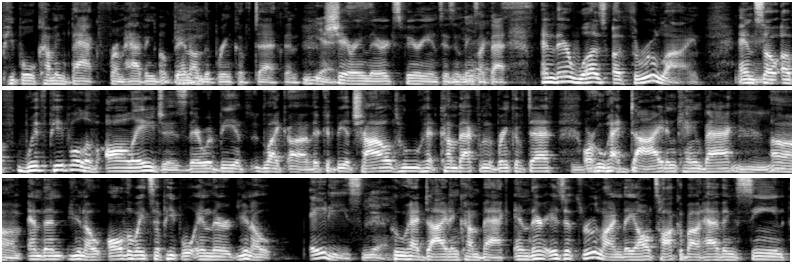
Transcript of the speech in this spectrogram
people coming back from having been on the brink of death and Yes. sharing their experiences and things like that. And there was a through line, and so of with people of all ages, there would be a, like uh, there could be a child who had come back from the brink of death, or who had died and came back, um, and then you know all the way to people in their you know. 80s Yeah. who had died and come back and there is a through line they all talk about having seen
